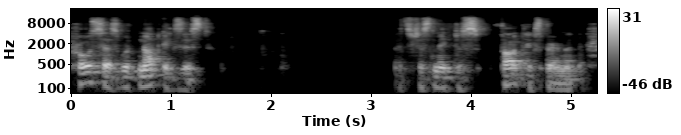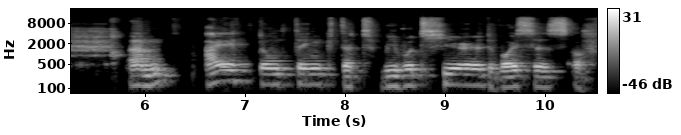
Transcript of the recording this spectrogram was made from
process would not exist. Let's just make this thought experiment. Um, I don't think that we would hear the voices of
